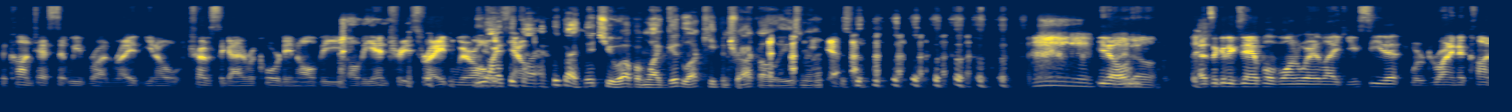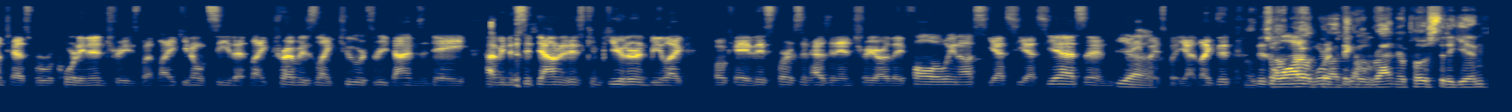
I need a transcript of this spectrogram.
the contests that we've run, right? You know, Trev's the guy recording all the all the entries, right? We're yeah, always, I think, you know, I, I, think I hit you up. I'm like, good luck keeping track of all these, man. you know, know. that's a good example of one where like you see that we're running a contest, we're recording entries, but like you don't see that like Trev is like two or three times a day having to sit down at his computer and be like, okay, this person has an entry. Are they following us? Yes, yes, yes. And yeah, anyways, but yeah, like the, there's John, a lot of work uh, that John goes. Ratner posted again.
